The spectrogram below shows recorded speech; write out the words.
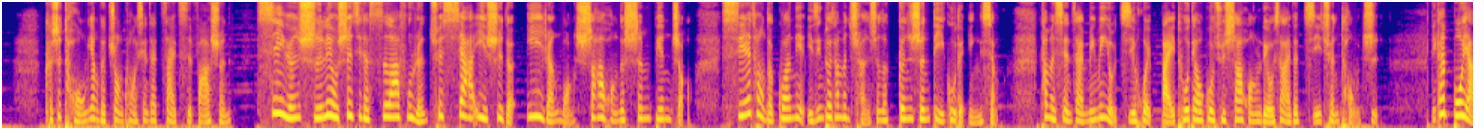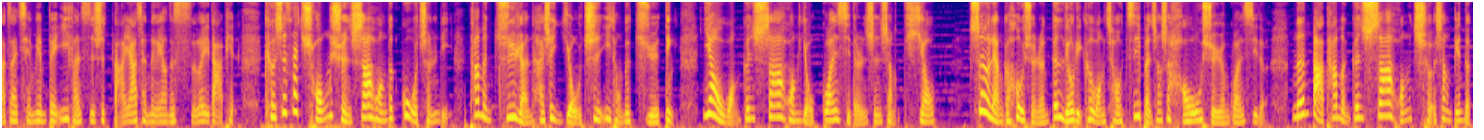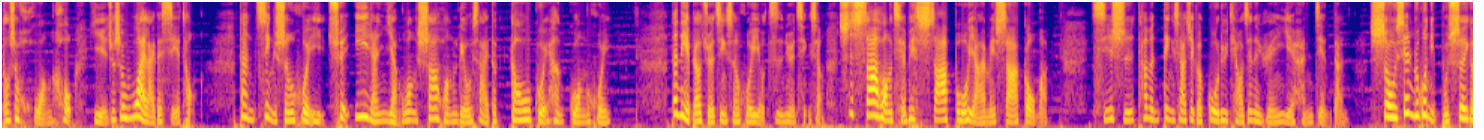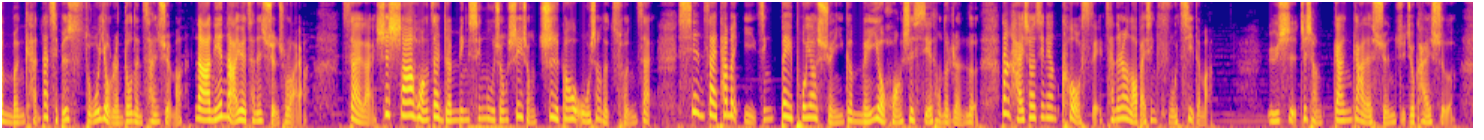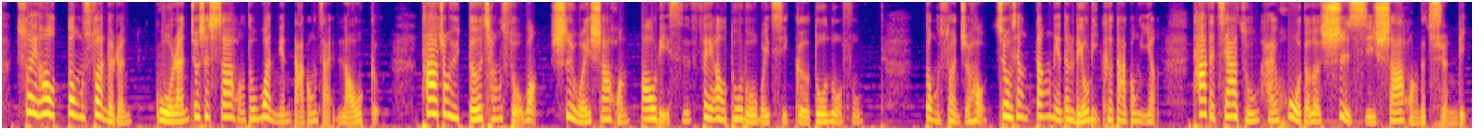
可是同样的状况现在再次发生。西元十六世纪的斯拉夫人却下意识的依然往沙皇的身边找，血统的观念已经对他们产生了根深蒂固的影响。他们现在明明有机会摆脱掉过去沙皇留下来的集权统治，你看波雅在前面被伊凡四世打压成那个样子，死了一大片。可是，在重选沙皇的过程里，他们居然还是有志一同的决定要往跟沙皇有关系的人身上挑。这两个候选人跟留里克王朝基本上是毫无血缘关系的，能把他们跟沙皇扯上边的都是皇后，也就是外来的血统。但晋升会议却依然仰望沙皇留下来的高贵和光辉。那你也不要觉得晋升会议有自虐倾向，是沙皇前面杀波雅还没杀够吗？其实他们定下这个过滤条件的原因也很简单。首先，如果你不设一个门槛，那岂不是所有人都能参选吗？哪年哪月才能选出来啊？再来，是沙皇在人民心目中是一种至高无上的存在。现在他们已经被迫要选一个没有皇室血统的人了，但还是要尽量 cos 才能让老百姓服气的嘛。于是这场尴尬的选举就开始了。最后动算的人，果然就是沙皇的万年打工仔老葛。他终于得偿所望，视为沙皇包里斯·费奥多罗维奇·葛多诺夫。动算之后，就像当年的留里克大公一样，他的家族还获得了世袭沙皇的权利。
